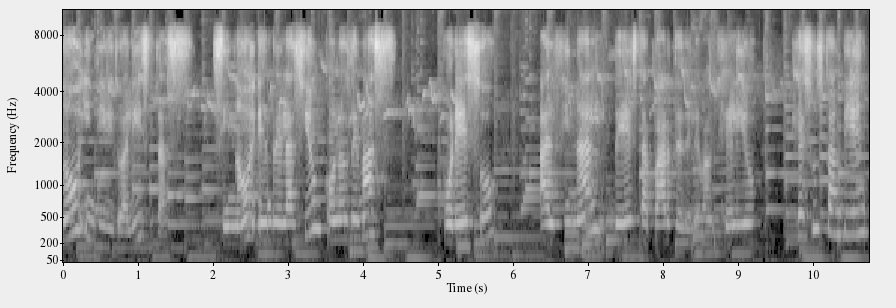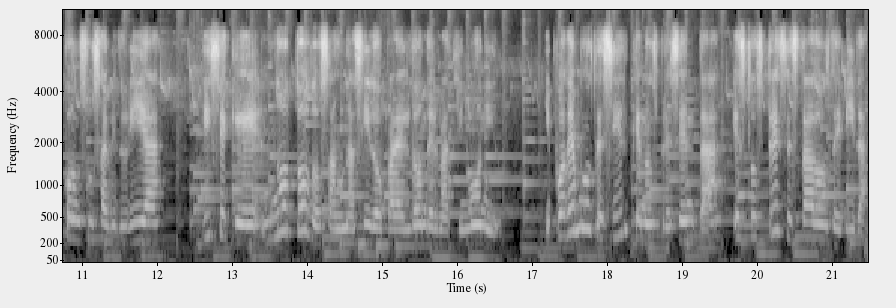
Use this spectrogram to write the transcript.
no individualistas, sino en relación con los demás. Por eso, al final de esta parte del Evangelio, Jesús también con su sabiduría dice que no todos han nacido para el don del matrimonio y podemos decir que nos presenta estos tres estados de vida,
